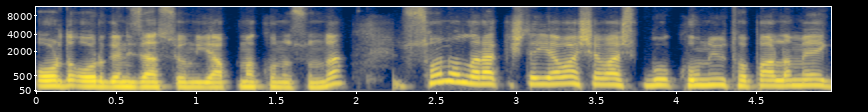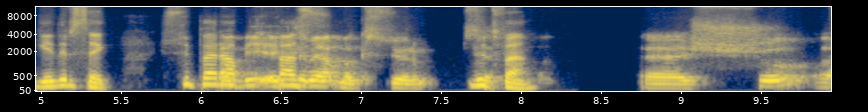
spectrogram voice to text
Orada organizasyonu yapma konusunda. Son olarak işte yavaş yavaş bu konuyu toparlamaya gelirsek süper ben aplikasyon... Bir ekleme yapmak istiyorum. Lütfen. Ee, şu e,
